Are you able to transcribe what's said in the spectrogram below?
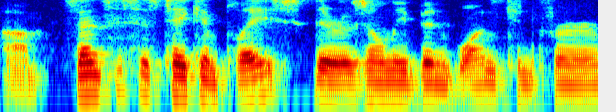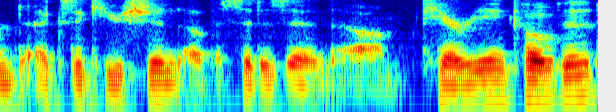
Um, since this has taken place, there has only been one confirmed execution of a citizen um, carrying COVID.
